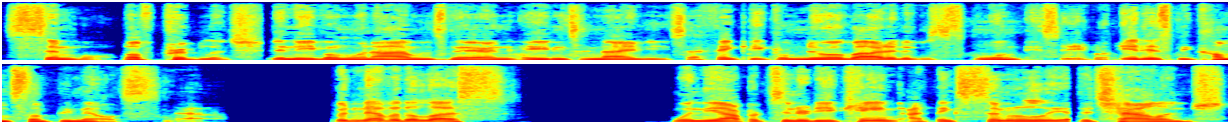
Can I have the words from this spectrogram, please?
symbol of privilege than even when I was there in the 80s and 90s. I think people knew about it. It was school in DC, but it has become something else now. But nevertheless, when the opportunity came, I think similarly, the challenge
